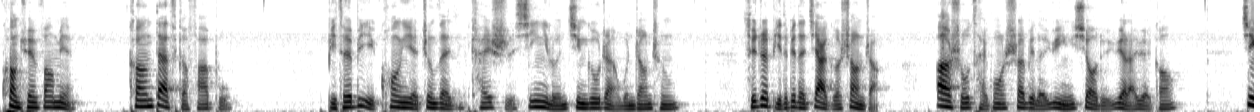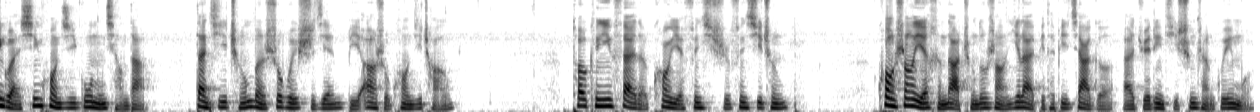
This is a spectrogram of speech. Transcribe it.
矿圈方面，CoinDesk 发布。比特币矿业正在开始新一轮竞购战。文章称，随着比特币的价格上涨，二手采矿设备的运营效率越来越高。尽管新矿机功能强大，但其成本收回时间比二手矿机长。Token Inside 矿业分析师分析称，矿商也很大程度上依赖比特币价格来决定其生产规模。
